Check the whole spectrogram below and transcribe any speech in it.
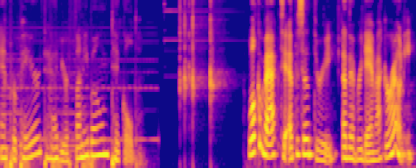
and prepare to have your funny bone tickled. Welcome back to episode three of Everyday Macaroni.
